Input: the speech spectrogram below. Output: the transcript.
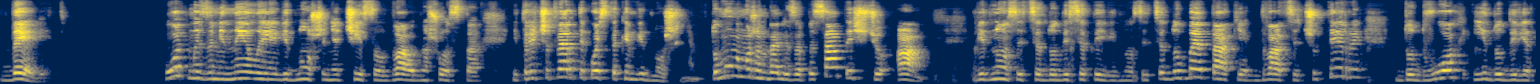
9. От ми замінили відношення чисел 2, 1 шоста і 3 четвертих ось таким відношенням. Тому ми можемо далі записати, що А відноситься до 10, відноситься до Б, так як 24 до 2 і до 9.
